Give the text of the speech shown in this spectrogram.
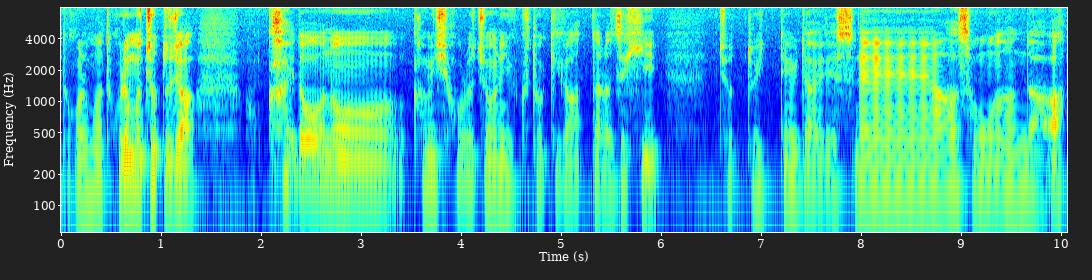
ところもあってこれもちょっとじゃあ北海道の上士幌町に行く時があったらぜひちょっと行ってみたいですね。あそうなんだ。あ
